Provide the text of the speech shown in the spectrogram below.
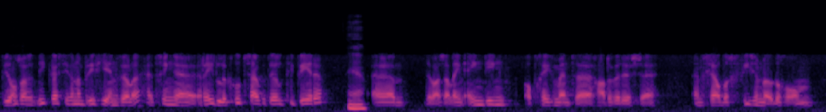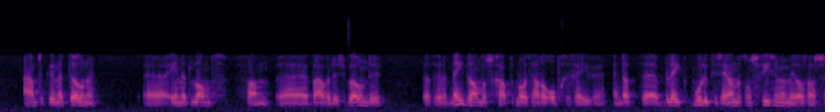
Bij ons was het niet kwestie van een briefje invullen. Het ging redelijk goed, zou ik het willen typeren. Ja. Ehm, er was alleen één ding. Op een gegeven moment hadden we dus een geldig visum nodig om aan te kunnen tonen eh, in het land van, eh, waar we dus woonden dat we het Nederlanderschap nooit hadden opgegeven. En dat eh, bleek moeilijk te zijn omdat ons visum inmiddels was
